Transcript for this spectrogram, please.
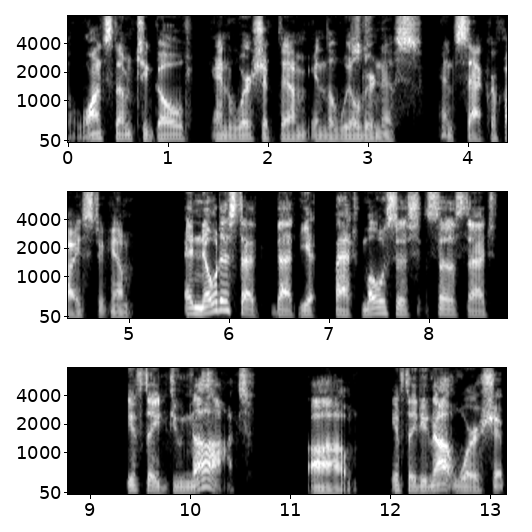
wants them to go and worship them in the wilderness and sacrifice to Him. And notice that that that Moses says that if they do not, um, if they do not worship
